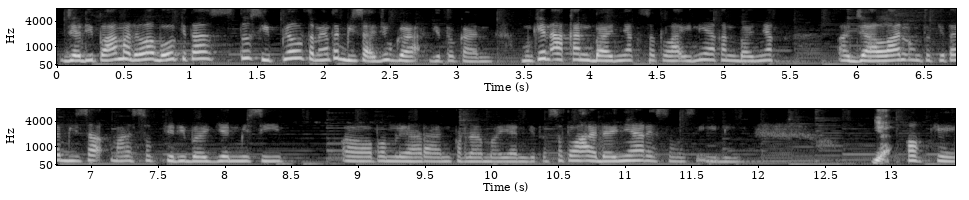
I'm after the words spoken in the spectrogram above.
jadi paham adalah bahwa kita tuh sipil ternyata bisa juga gitu kan. Mungkin akan banyak setelah ini akan banyak uh, jalan untuk kita bisa masuk jadi bagian misi uh, pemeliharaan perdamaian gitu setelah adanya resolusi ini. Ya. Oke. Okay.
